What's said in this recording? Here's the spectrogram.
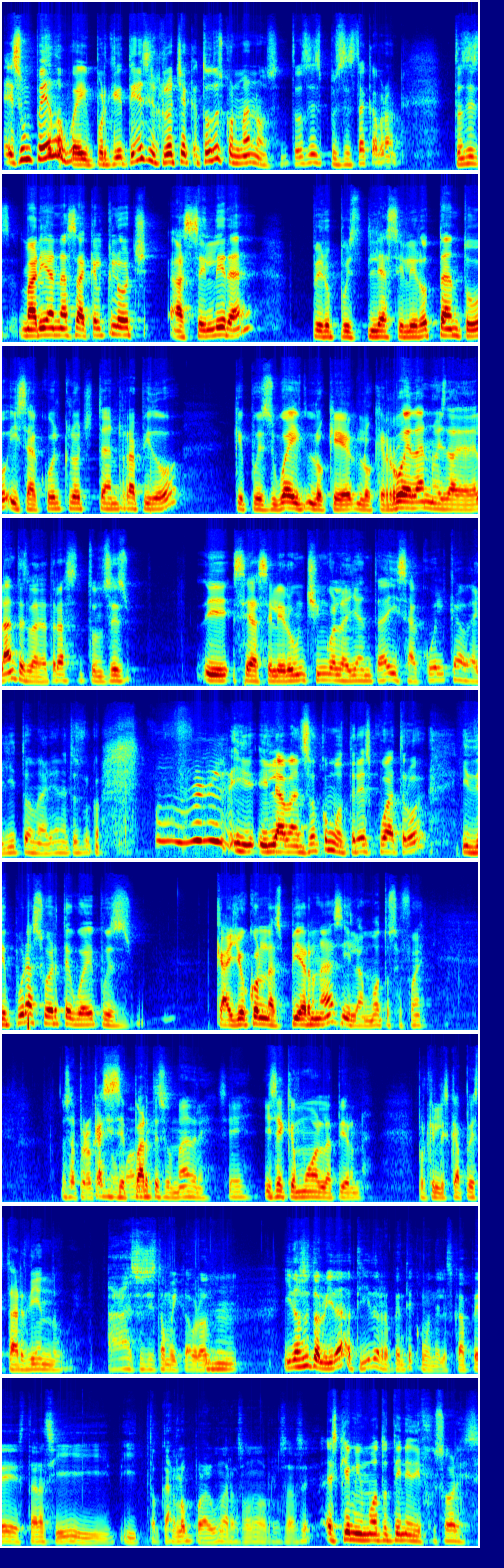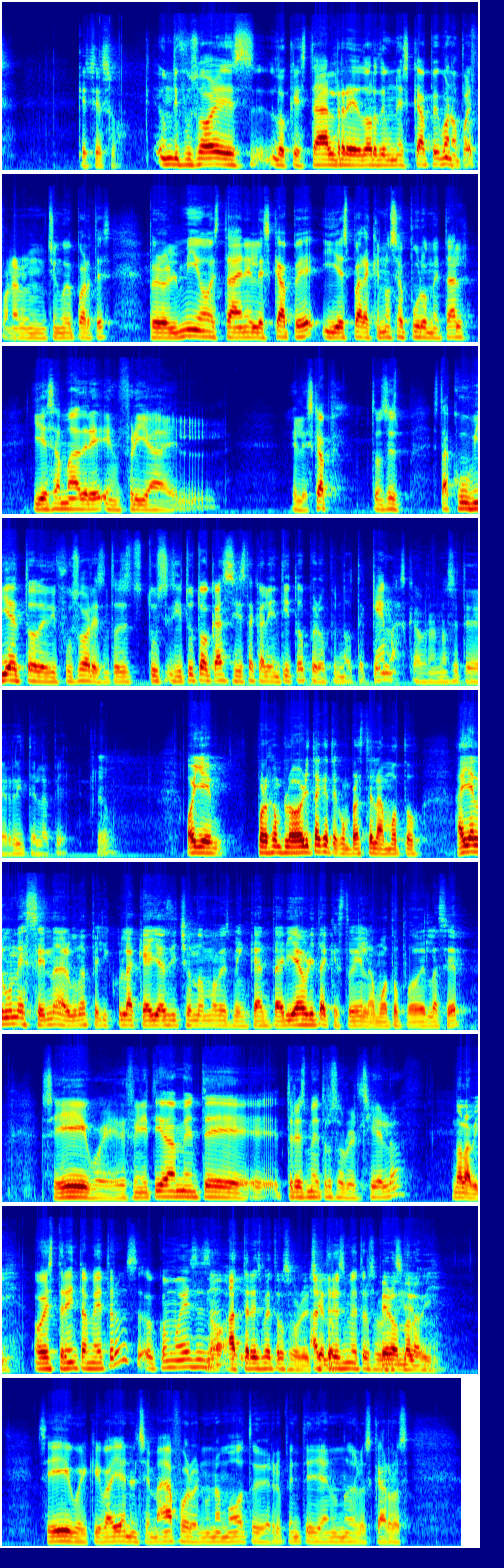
es un pedo, güey, porque tienes el acá, todo es con manos, entonces, pues está cabrón. Entonces, Mariana saca el clutch, acelera, pero pues le aceleró tanto y sacó el clutch tan rápido que, pues, güey, lo que, lo que rueda no es la de adelante, es la de atrás. Entonces, eh, se aceleró un chingo la llanta y sacó el caballito a Mariana. Entonces fue como... Y, y le avanzó como 3, 4 y de pura suerte, güey, pues cayó con las piernas y la moto se fue. O sea, pero casi No se mames. parte su madre, sí. Y se quemó la pierna porque el escape está ardiendo, güey. Ah, eso sí está muy cabrón. ¿Y no se te olvida a ti de repente como en el escape estar así y, y tocarlo por alguna razón o rozarse? Es que mi moto tiene difusores. ¿Qué es eso? Un difusor es lo que está alrededor de un escape. Bueno, puedes ponerlo en un chingo de partes, pero el mío está en el escape y es para que no sea puro metal. Y esa madre enfría el, el escape. Entonces está cubierto de difusores. Entonces tú, si tú tocas, sí está calientito, pero pues no te quemas, cabrón, no se te derrite la piel. ¿no? Oye, por ejemplo, ahorita que te compraste la moto, ¿hay alguna escena, alguna película que hayas dicho, no mames, me encantaría ahorita que estoy en la moto poderla hacer? Sí, güey, definitivamente eh, tres metros sobre el cielo. No la vi. ¿O es 30 metros? ¿O cómo es eso? No, a tres metros sobre el A cielo. tres metros sobre Pero el no la cielo. vi. Sí, güey, que vaya en el semáforo, en una moto y de repente ya en uno de los carros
